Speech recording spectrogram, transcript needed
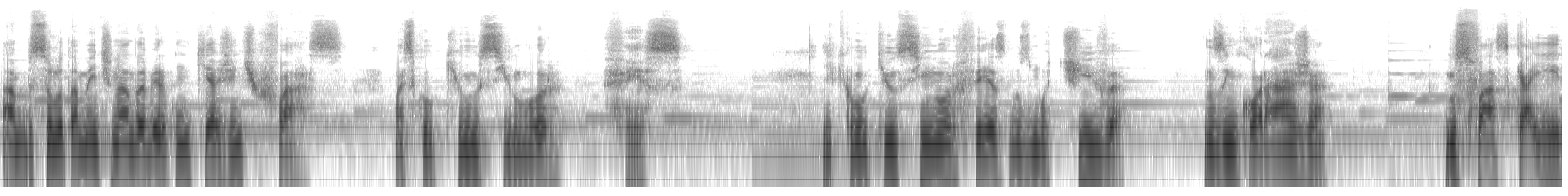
absolutamente nada a ver com o que a gente faz, mas com o que o Senhor fez. E com o que o Senhor fez nos motiva, nos encoraja, nos faz cair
